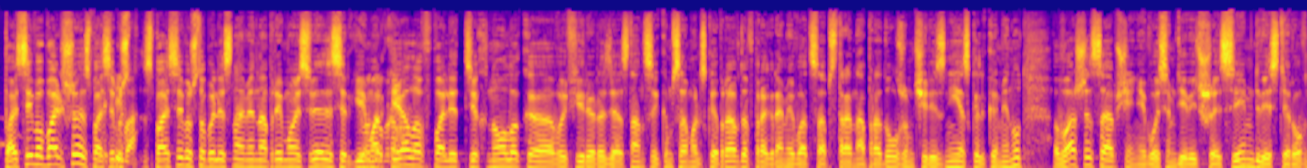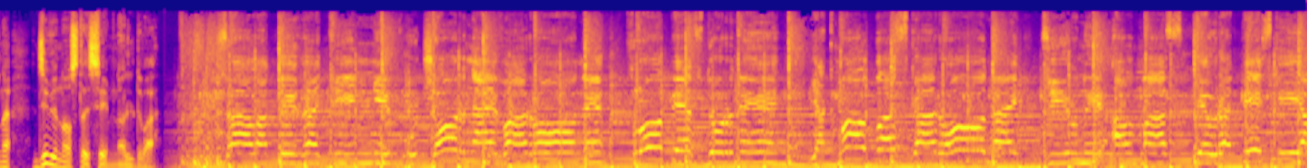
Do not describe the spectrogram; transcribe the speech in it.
Спасибо большое. Спасибо, спасибо. Что, спасибо что были с нами на прямой связи. Сергей Всего Маркелов, доброго. политтехнолог э, в эфире радиостанции «Комсомольская правда» в программе WhatsApp страна». Продолжим через несколько минут. Ваши сообщения 8967 200 ровно 9702. Золотый годинник у черной вороны, хлопец дурный, як мал с короной, дивный алмаз, европейские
